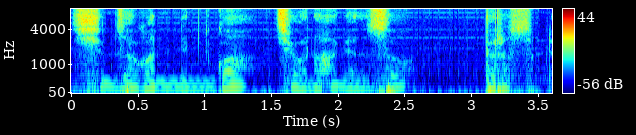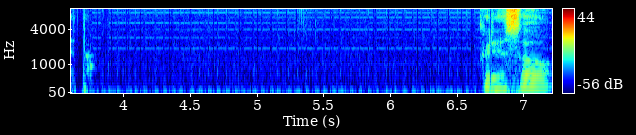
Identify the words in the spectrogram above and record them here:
심사관님과 전화하면서 들었습니다. 그래서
